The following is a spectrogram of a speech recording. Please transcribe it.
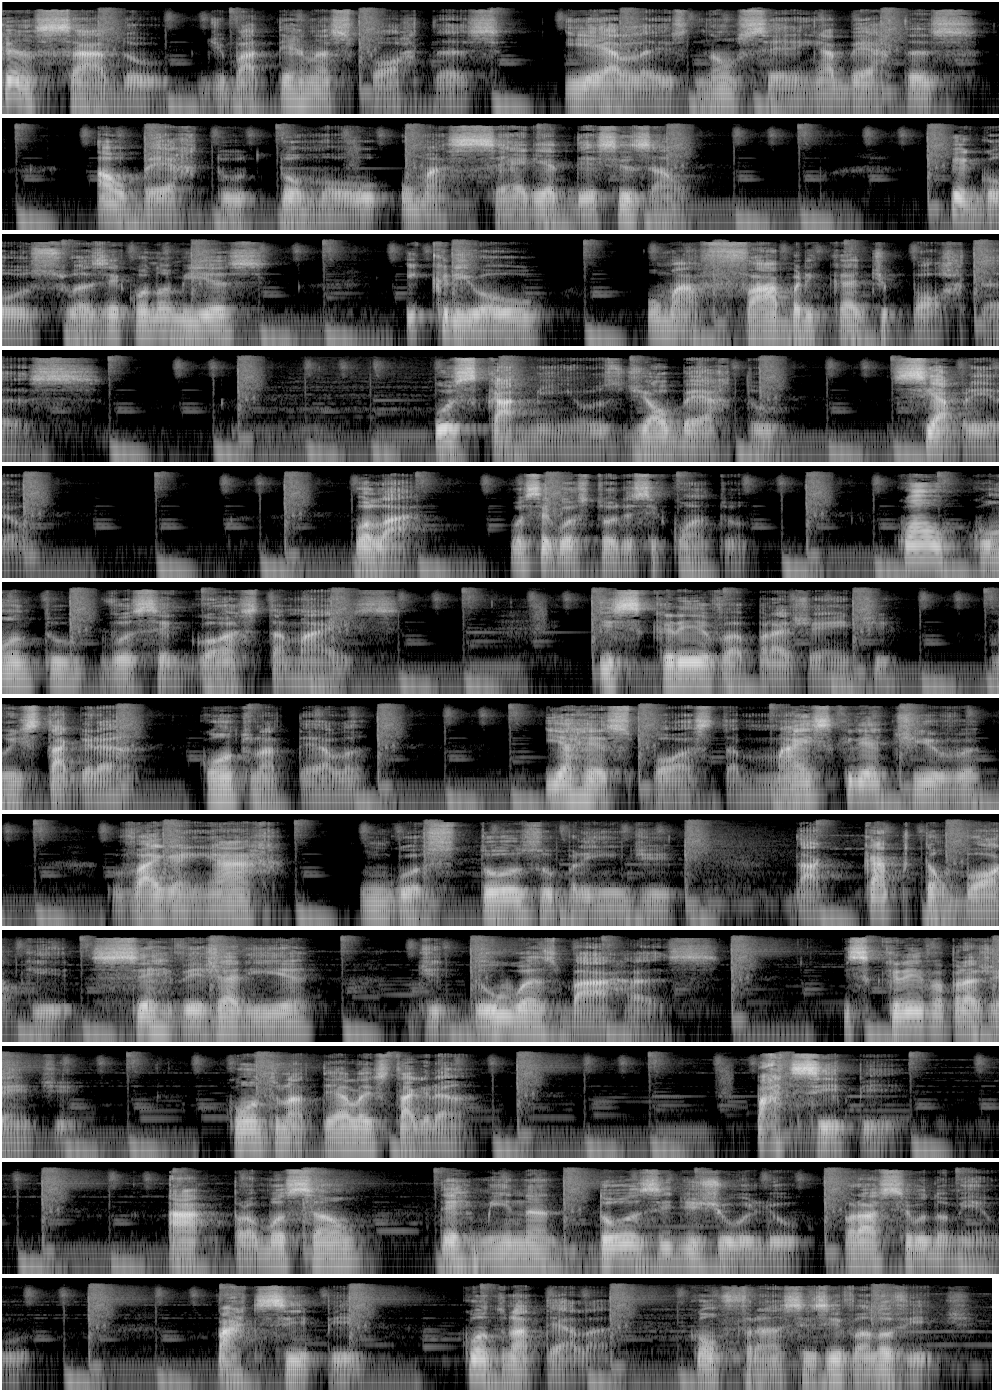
Cansado de bater nas portas e elas não serem abertas, Alberto tomou uma séria decisão. Pegou suas economias e criou uma fábrica de portas. Os caminhos de Alberto se abriram. Olá, você gostou desse conto? Qual conto você gosta mais? Escreva pra gente no Instagram Conto na Tela e a resposta mais criativa vai ganhar um gostoso brinde da Capitão Bock Cervejaria de duas barras. Escreva pra gente. Conto na tela Instagram. Participe. A promoção termina 12 de julho, próximo domingo. Participe. Conto na tela com Francis Ivanovich.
